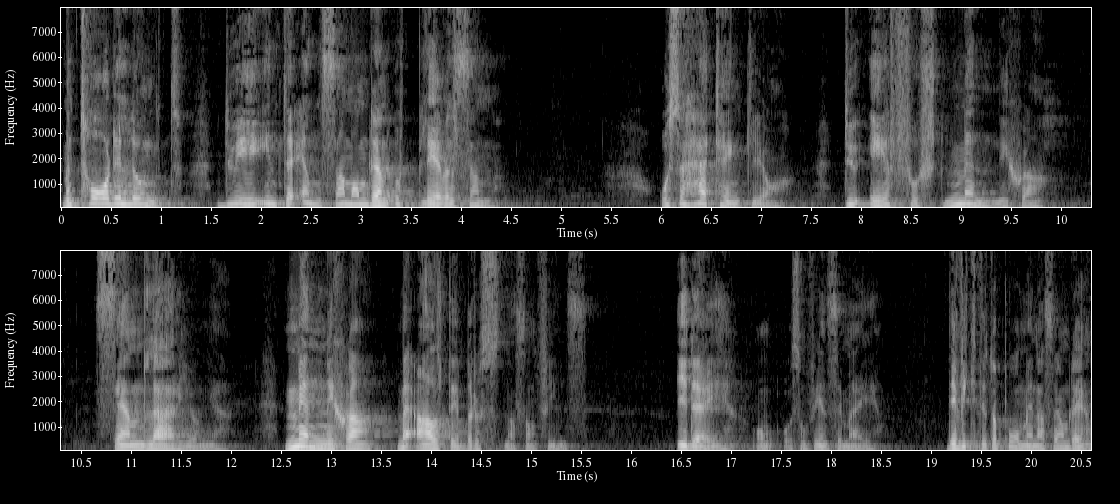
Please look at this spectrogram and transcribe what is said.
Men ta det lugnt. Du är inte ensam om den upplevelsen. Och så här tänker jag. Du är först människa, sen lärjunge. Människa med allt det brustna som finns i dig och som finns i mig. Det är viktigt att påminna sig om det.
